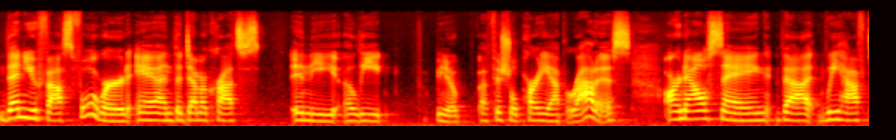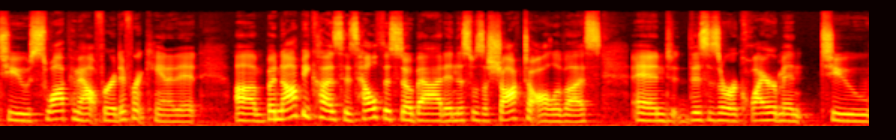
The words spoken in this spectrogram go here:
Then you fast forward, and the Democrats in the elite you know official party apparatus are now saying that we have to swap him out for a different candidate um, but not because his health is so bad and this was a shock to all of us and this is a requirement to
